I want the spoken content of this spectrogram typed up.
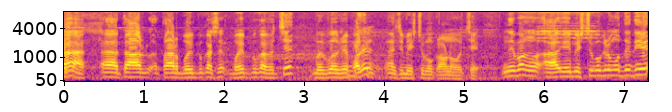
হ্যাঁ তার তার বহিঃপ্রকাশে বহিঃপ্রকাশ হচ্ছে বহিঃপ্রকাশের ফলে যে মিষ্টিমুখ করানো হচ্ছে। এবং এই মিষ্টিমুখের মধ্যে দিয়ে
